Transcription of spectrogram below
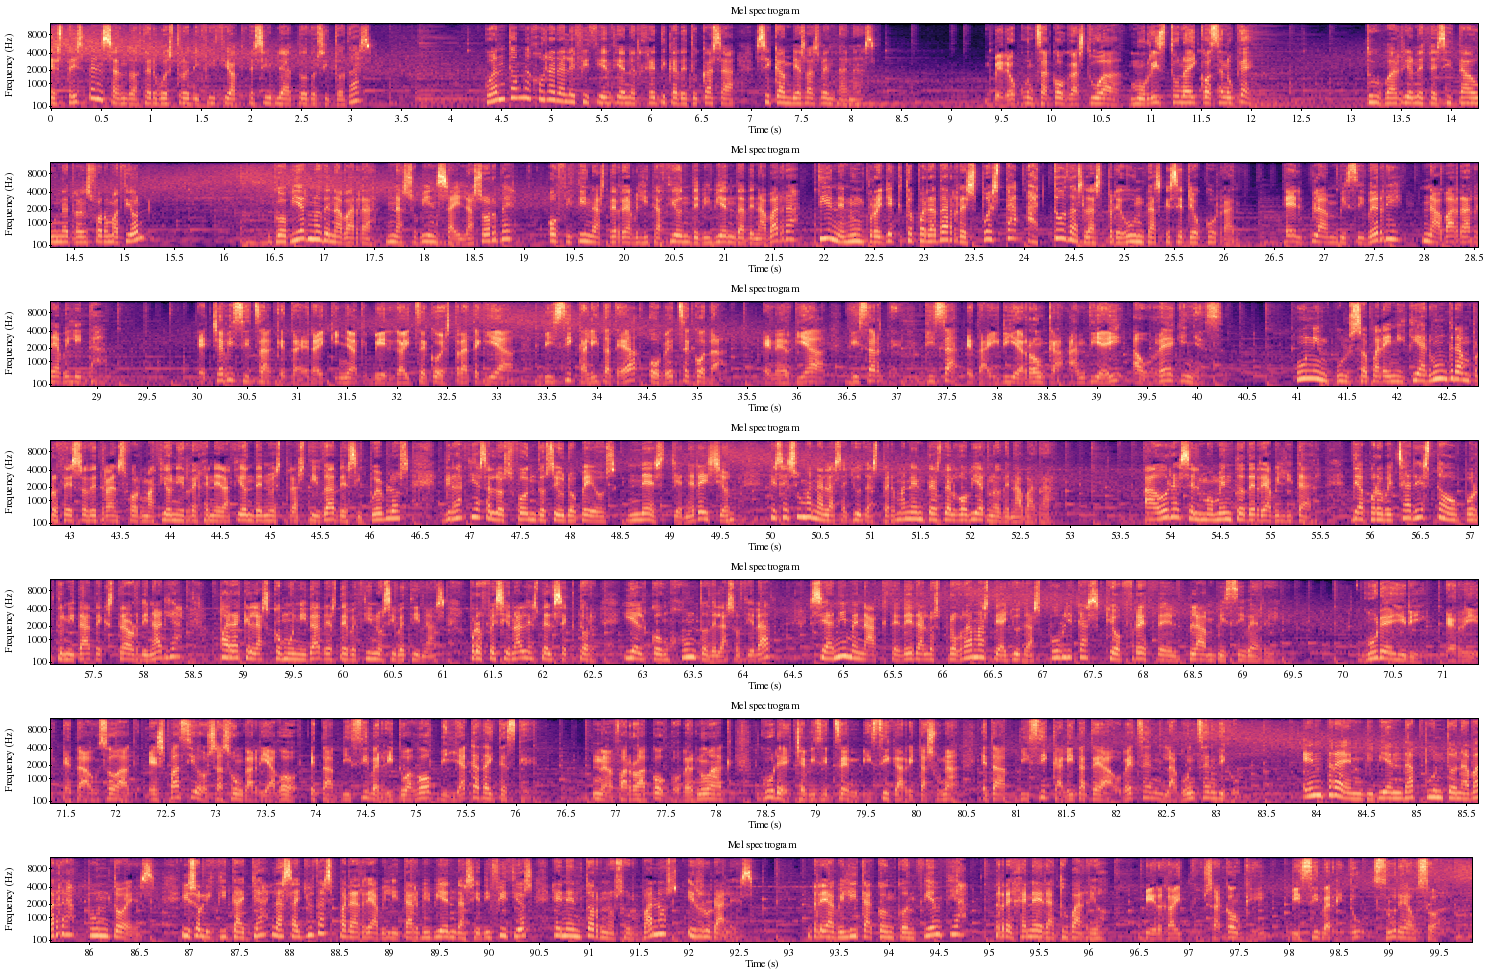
¿Estáis pensando hacer vuestro edificio accesible a todos y todas? ¿Cuánto mejorará la eficiencia energética de tu casa si cambias las ventanas? Berokuntzako gastua murriztu nahiko zenuke? ¿Tu barrio necesita una transformación? Gobierno de Navarra, Nasubinsa y La Sorbe, Oficinas de Rehabilitación de Vivienda de Navarra, tienen un proyecto para dar respuesta a todas las preguntas que se te ocurran. El Plan Biciberri Navarra Rehabilita. Etxe bizitzak eta eraikinak birgaitzeko estrategia bizi kalitatea hobetzeko da. Energia, gizarte, giza eta hiri erronka handiei aurre eginez. Un impulso para iniciar un gran proceso de transformación y regeneración de nuestras ciudades y pueblos gracias a los fondos europeos Next Generation que se suman a las ayudas permanentes del Gobierno de Navarra. Ahora es el momento de rehabilitar, de aprovechar esta oportunidad extraordinaria para que las comunidades de vecinos y vecinas, profesionales del sector y el conjunto de la sociedad se animen a acceder a los programas de ayudas públicas que ofrece el Plan Biciberri. Gure hiri, herri eta auzoak espazio osasungarriago eta biziberrituago bilaka daitezke. Nafarroako gobernuak gure etxe bizitzen bizigarritasuna eta bizi kalitatea hobetzen laguntzen. Entra en vivienda.navarra.es y solicita ya las ayudas para rehabilitar viviendas y edificios en entornos urbanos y rurales. Rehabilita con conciencia, regenera tu barrio. Birgaitu sakonki, auzoa.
